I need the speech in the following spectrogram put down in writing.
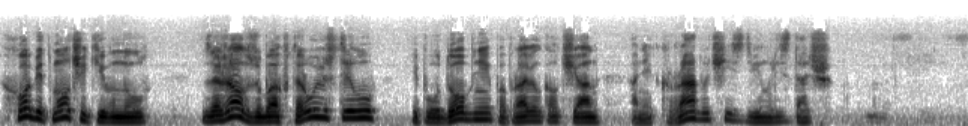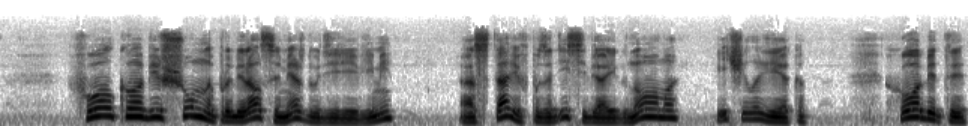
Хоббит молча кивнул, зажал в зубах вторую стрелу и поудобнее поправил колчан. Они, крадучись, двинулись дальше. Фолко бесшумно пробирался между деревьями, оставив позади себя и гнома, и человека. Хоббиты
